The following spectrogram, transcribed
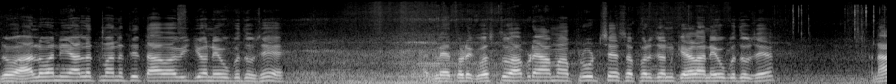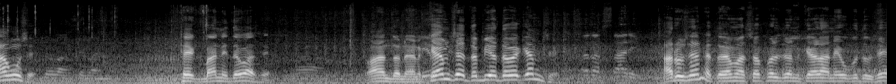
જો હાલવાની હાલતમાં નથી તાવ આવી ગયો ને એવું બધું છે. એટલે થોડીક વસ્તુ આપણે આમાં ફ્રૂટ છે સફરજન કેળા ને એવું બધું છે. અને આ શું છે? ઠેક બાની દવા છે. વાંધો નહીં. અને કેમ છે? તબિયત હવે કેમ છે? સારી. છે ને? તો એમાં સફરજન કેળા ને એવું બધું છે.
